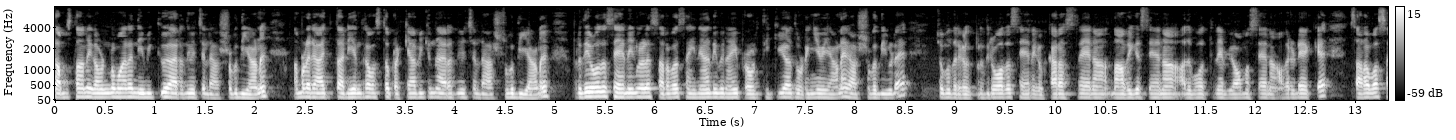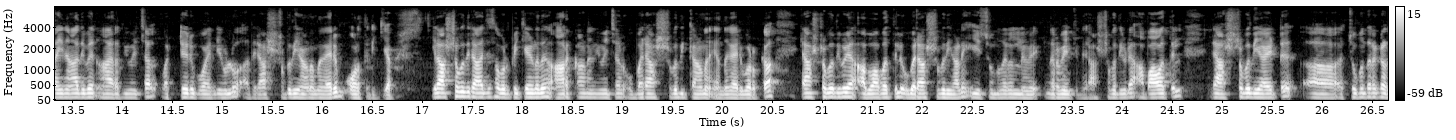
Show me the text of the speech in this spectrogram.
സംസ്ഥാന ഗവർണർമാരെ നിയമിക്കുക ആരെന്ന് വെച്ചാൽ രാഷ്ട്രപതിയാണ്. നമ്മുടെ രാജ്യത്ത് അടിയന്തരാവസ്ഥ പ്രഖ്യാപിക്കുന്ന ആരെന്ന് വെച്ചാൽ രാഷ്ട്രപതിയാണ്. പ്രതിരോധ സേനകളുടെ സർവ സൈനാധിപനായി പ്രവർത്തിക്കുക തുടങ്ങിയവയാണ് രാഷ്ട്രപതിയുടെ ചുമതലകൾ. പ്രതിരോധ സേനകൾ കരസേന നാവികസേന അതുപോലെ തന്നെ വ്യോമസേന അവരുടെയൊക്കെ സർവ സൈനാധിപൻ ആരെന്ന് ചോദിച്ചാൽ ഒറ്റൊരു പോയിന്റേ ഉള്ളൂ. അത് രാഷ്ട്രപതിയാണെന്ന കാര്യം ഓർത്തിരിക്കുക. രാഷ്ട്രപതി രാജ്യ സമർപ്പിക്കേണ്ടത് ആർക്കാണെന്ന് ചോദിച്ചാൽ ഉപരാഷ്ട്രപതിക്കാണ് എന്ന കാര്യം ഓർക്കുക രാഷ്ട്രപതിയുടെ അഭാവത്തിൽ ഉപരാഷ്ട്രപതിയാണ് ഈ ചുമതല നിർവഹിക്കുന്നത്. രാഷ്ട്രപതിയുടെ അഭാവത്തിൽ രാഷ്ട്രപതിയായിട്ട് ചുമതലകൾ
